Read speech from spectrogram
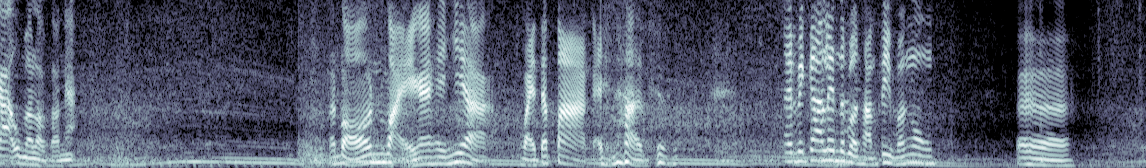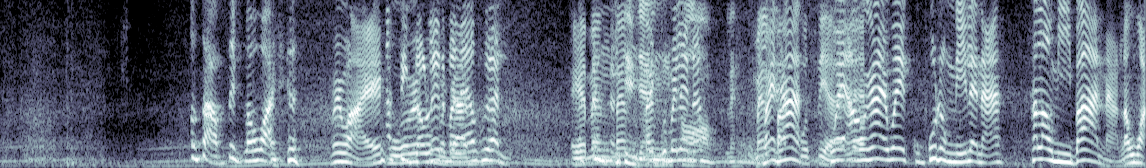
กล้าอุ้มเราหรอกตอนเนี้ยมันบอกว่ามันไหวไงไอ้เหี้ยไหวแต่ปากไอ้สัสไอ้ไม่กล้าเล่นตำรวจสามสิบวะงงเออสามสิบเราไหวไม่ไหวห้ากูสิบก็เราไม่เล่นรู้มาหอนแล้กัวเพื่อน เอ้ยแม่งแม่งแม่แม่งกูไม่เล่นนะเลยไม่ถ้าเว้ยเอาง่ายเว้ยกูพูดตรงนี้เลยนะ ถ้าเรามีบ้านอะ เราไหว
